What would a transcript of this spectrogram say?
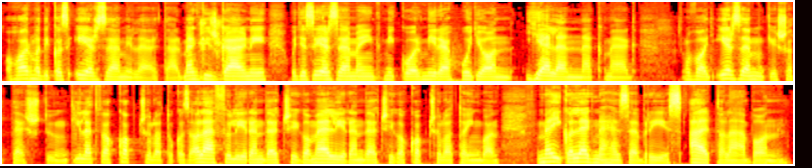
A harmadik az érzelmi leltár, megvizsgálni, hogy az érzelmeink mikor, mire, hogyan jelennek meg vagy érzelmünk és a testünk, illetve a kapcsolatok, az aláfölé rendeltség, a mellé rendeltség a kapcsolatainkban. Melyik a legnehezebb rész általában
